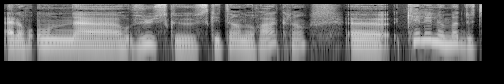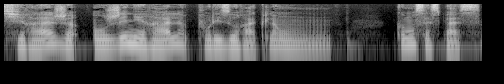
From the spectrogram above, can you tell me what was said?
Alors on a vu ce que ce qu'était un oracle. Hein. Euh, quel est le mode de tirage en général pour les oracles Comment ça se passe?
